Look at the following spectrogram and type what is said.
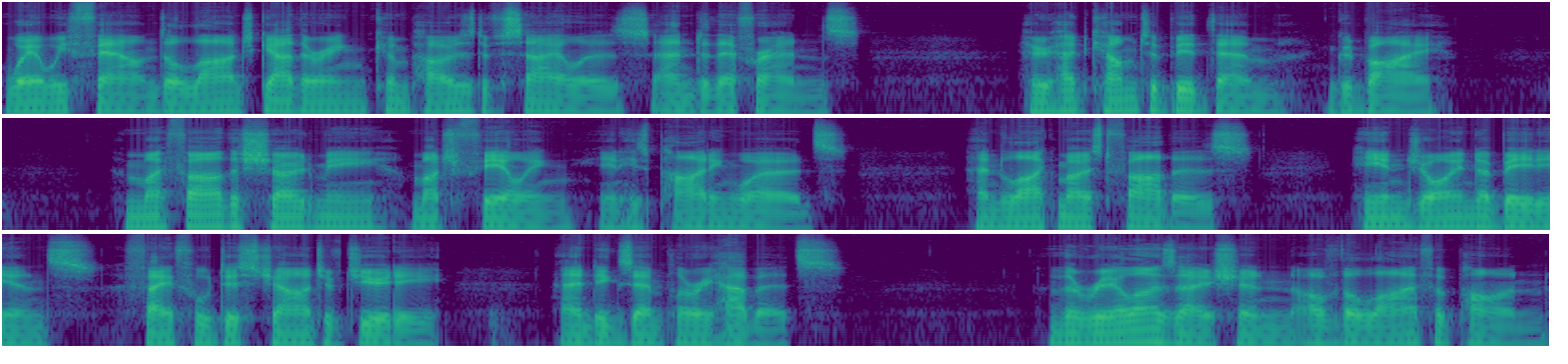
where we found a large gathering composed of sailors and their friends, who had come to bid them good-bye. My father showed me much feeling in his parting words, and like most fathers, he enjoined obedience, faithful discharge of duty, and exemplary habits. The realization of the life upon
